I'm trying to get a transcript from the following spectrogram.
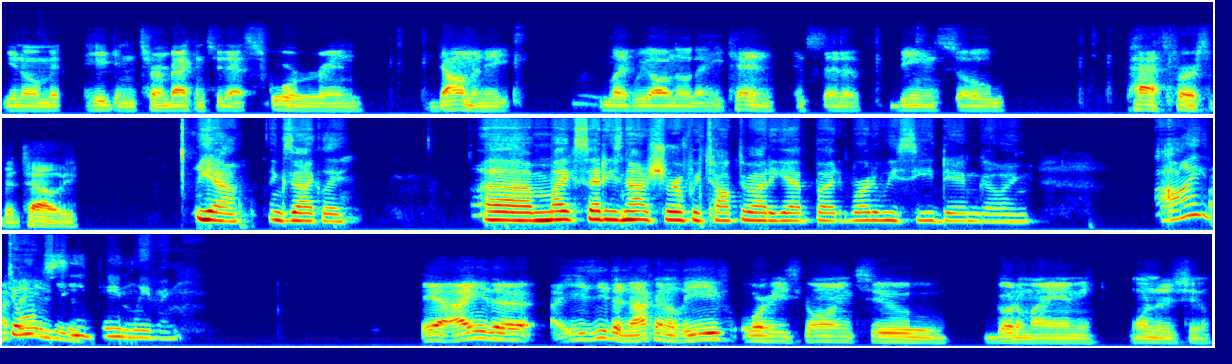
you know he can turn back into that scorer and dominate like we all know that he can instead of being so pass first mentality. Yeah, exactly. Uh, Mike said he's not sure if we talked about it yet, but where do we see Dame going? I, I don't see Dame leaving yeah, I either he's either not going to leave or he's going to go to Miami. One of the two.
